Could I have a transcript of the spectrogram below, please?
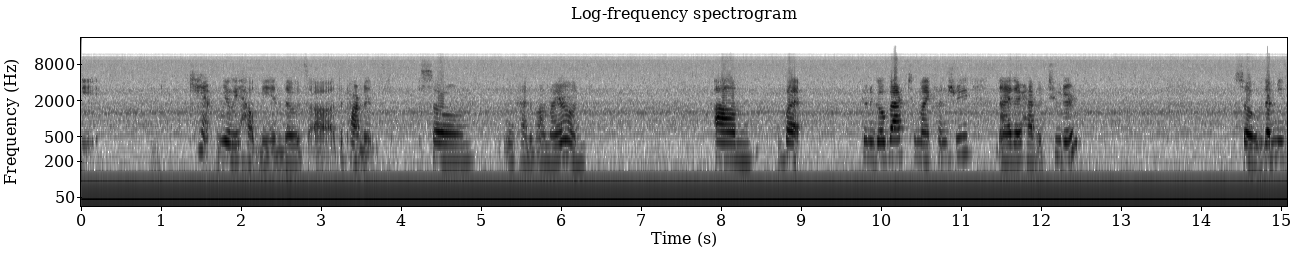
it can't really help me in those uh, departments. So I'm kind of on my own. Um, but going to go back to my country and either have a tutor. So that means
